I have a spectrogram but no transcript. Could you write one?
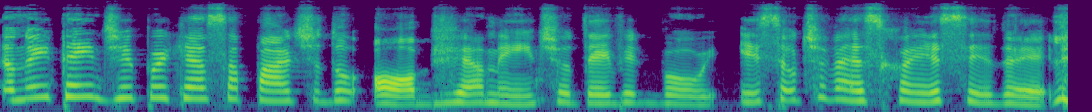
Eu não entendi porque essa parte do, obviamente, o David Bowie. E se eu tivesse conhecido ele?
